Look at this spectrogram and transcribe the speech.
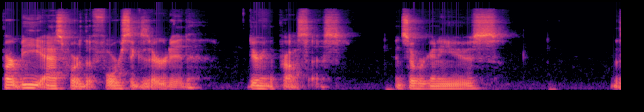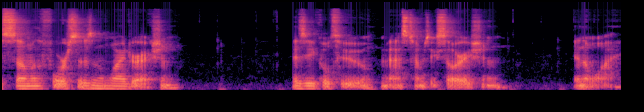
Part B asks for the force exerted during the process. And so we're going to use the sum of the forces in the y direction is equal to mass times acceleration in the y.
